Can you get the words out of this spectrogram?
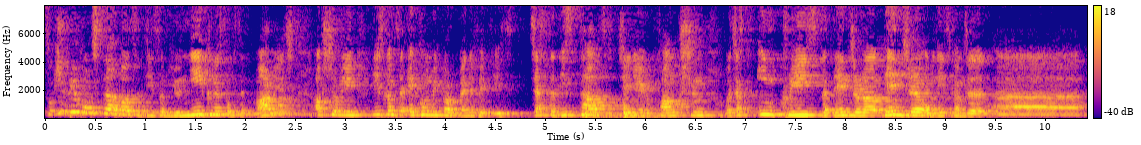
So if you consider about this uniqueness of the marriage, actually this comes of economical benefit is just to disturb the genuine function or just increase the danger danger of these kinds of uh,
